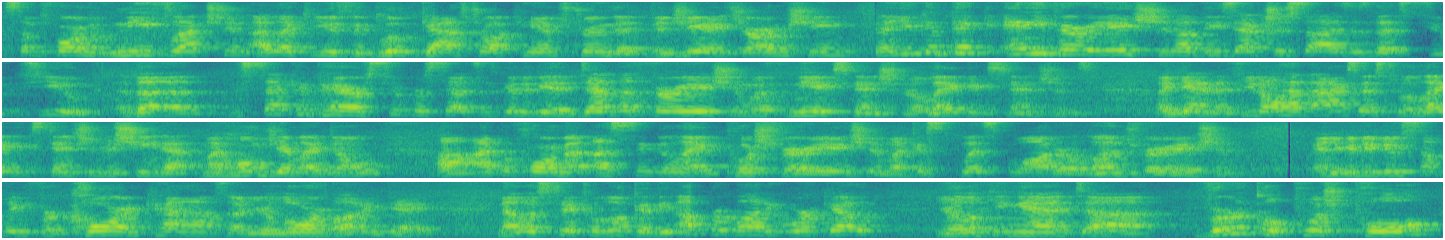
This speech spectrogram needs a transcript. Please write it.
some form of knee flexion. I like to use the glute gastroc hamstring, the, the GHR machine. Now you can pick any variation of these exercises that suits you. The, the second pair of supersets is going to be a deadlift variation with knee extension or leg extensions. Again, if you don't have access to a leg extension machine at my home gym, I don't. Uh, I perform a, a single leg push variation, like a split squat or a lunge variation. And you're going to do something for core and calves on your lower body day. Now let's take a look at the upper body workout. You're looking at uh, vertical push-pull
